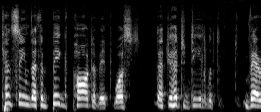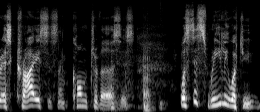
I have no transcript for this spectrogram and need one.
can seem that a big part of it was that you had to deal with various crises and controversies. Was this really what you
